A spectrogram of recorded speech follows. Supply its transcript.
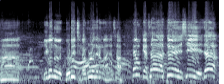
아, 이거는 노래 잘 불러야 되는 거 아니야? 자, 해볼게요. 하나, 둘, 시작.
